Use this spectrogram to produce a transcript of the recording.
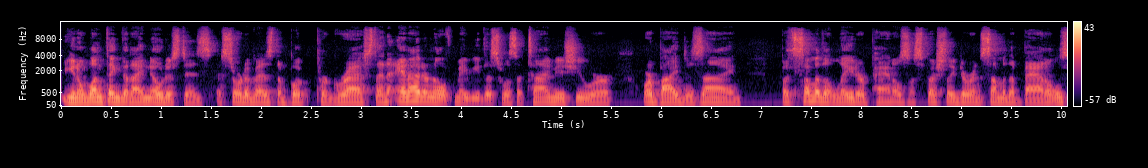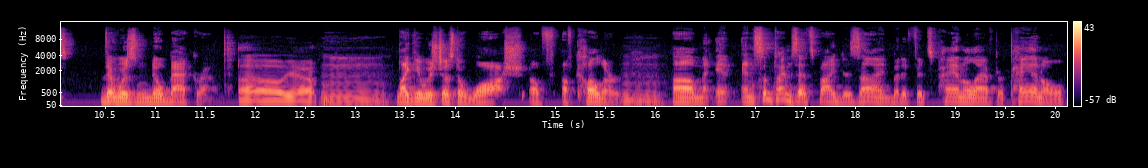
you know one thing that i noticed is sort of as the book progressed and and i don't know if maybe this was a time issue or or by design but some of the later panels especially during some of the battles there was no background Oh yeah. Mm, like it was just a wash of, of color. hmm Um, and, and sometimes that's by design, but if it's panel after panel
